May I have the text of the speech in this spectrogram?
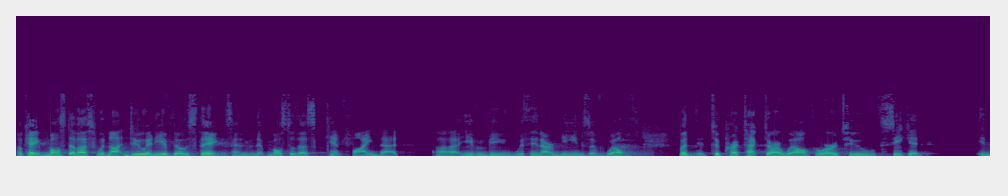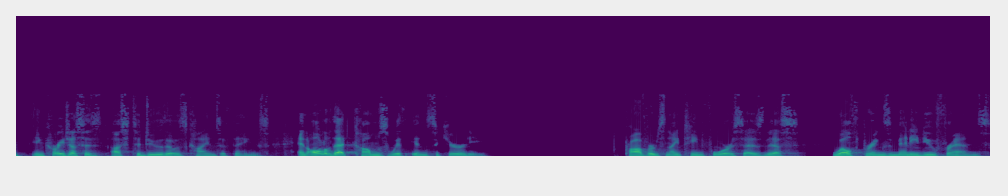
Okay, most of us would not do any of those things, and most of us can't find that, uh, even being within our means of wealth. But to protect our wealth or to seek it, in, encourage us, us to do those kinds of things. And all of that comes with insecurity. Proverbs 19:4 says this, Wealth brings many new friends,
